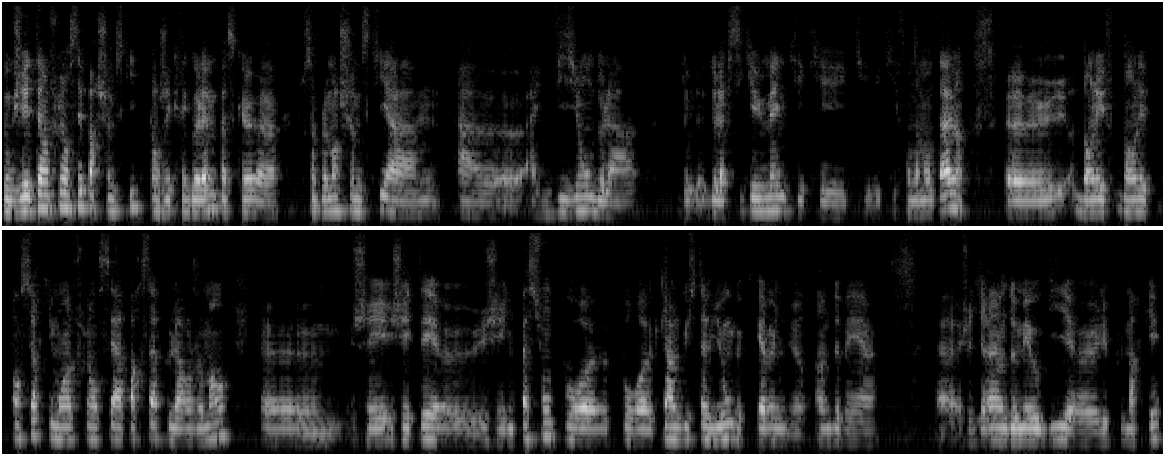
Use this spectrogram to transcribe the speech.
Donc j'ai été influencé par Chomsky quand j'ai créé Golem parce que euh, tout simplement Chomsky a, euh, a, une vision de la, de, la psyché humaine qui, qui, est, qui, est, fondamentale. dans, les, dans les penseurs qui m'ont influencé à part ça plus largement, j'ai j'ai une passion pour, pour Carl Gustav Jung, qui est quand même un de mes euh, je dirais, un de mes hobbies euh, les plus marqués,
